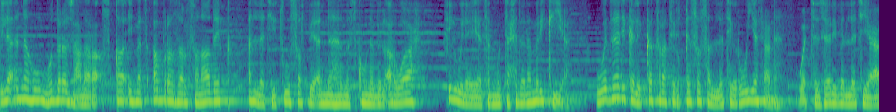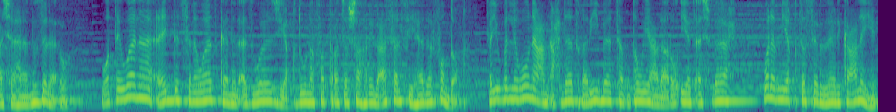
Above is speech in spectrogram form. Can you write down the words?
إلا أنه مدرج على رأس قائمة أبرز الفنادق التي توصف بأنها مسكونة بالأرواح في الولايات المتحدة الأمريكية وذلك لكثرة القصص التي رويت عنه والتجارب التي عاشها نزلاؤه. وطوال عدة سنوات كان الأزواج يقضون فترة شهر العسل في هذا الفندق فيبلغون عن أحداث غريبة تنطوي على رؤية أشباح ولم يقتصر ذلك عليهم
